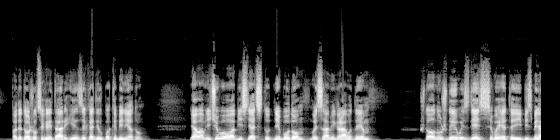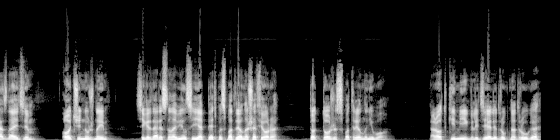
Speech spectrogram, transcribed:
— подытожил секретарь и заходил по кабинету. «Я вам ничего объяснять тут не буду, вы сами грамотные, что нужны вы здесь, вы это и без меня знаете. Очень нужны. Секретарь остановился и опять посмотрел на шофера. Тот тоже смотрел на него. Короткий миг глядели друг на друга.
